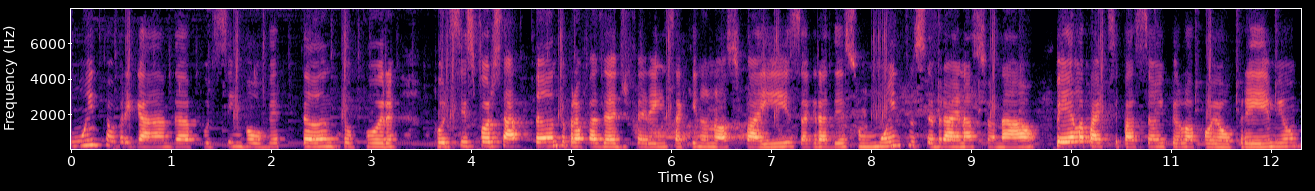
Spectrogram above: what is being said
muito obrigada por se envolver tanto, por, por se esforçar tanto para fazer a diferença aqui no nosso país. Agradeço muito o Sebrae Nacional pela participação e pelo apoio ao prêmio.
